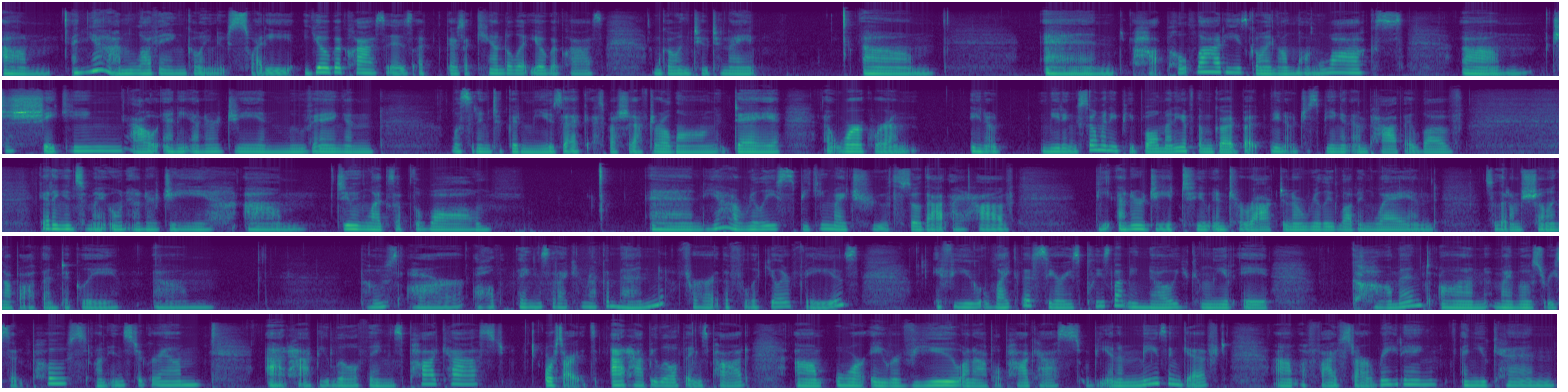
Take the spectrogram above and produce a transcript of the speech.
Um, and yeah, I'm loving going to sweaty yoga classes. Uh, there's a candlelit yoga class I'm going to tonight. Um, and hot Pilates, going on long walks, um, just shaking out any energy and moving and listening to good music, especially after a long day at work where I'm, you know, meeting so many people, many of them good, but you know, just being an empath, I love getting into my own energy, um, doing legs up the wall, and yeah, really speaking my truth so that I have the energy to interact in a really loving way and so that I'm showing up authentically. Um, those are all the things that I can recommend for the follicular phase. If you like this series, please let me know. You can leave a comment on my most recent post on Instagram at Happy Little Things Podcast, or sorry, it's at Happy Little Things Pod, um, or a review on Apple Podcasts would be an amazing gift, um, a five star rating, and you can,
